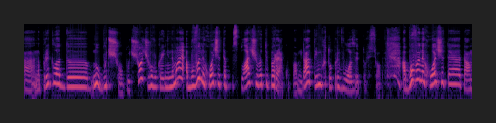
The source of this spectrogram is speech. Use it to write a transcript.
Е, Наприклад, е, ну будь-що, будь-що, чого в Україні немає, або ви не хочете сплачувати перекупам, да, тим, хто привозить то все. Або ви не хочете там,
